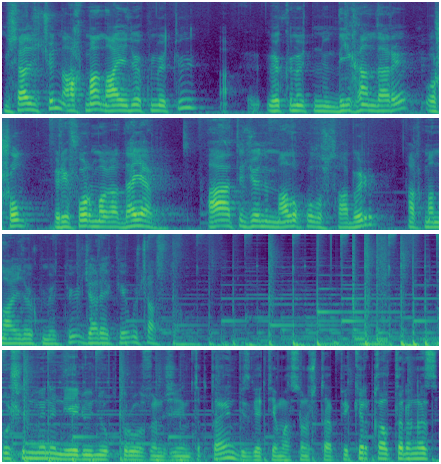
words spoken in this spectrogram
Мисалы үчүн акман айыл өкмөтү өкмөтүнүн дыйкандары ошол реформага даяр аты жөнүм алыкулов сабыр акман айыл өкмөтү жареке участогу ушуну менен элүүнү уктуруубузун жыйынтыктайын. Бизге тема сунуштап пикир калтырыңыз.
